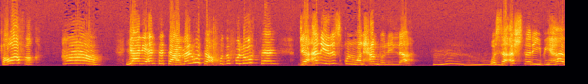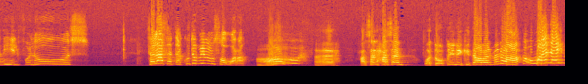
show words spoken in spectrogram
فوافق. ها. يعني أنت تعمل وتأخذ فلوسا. جاءني رزق والحمد لله. وسأشتري بهذه الفلوس ثلاثة كتب مصورة. آه. آه، حسن حسن وتعطيني كتابا منها؟ وأنا أيضا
